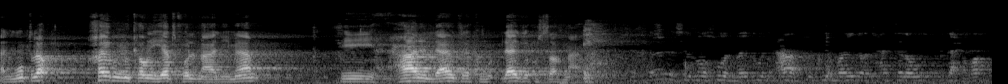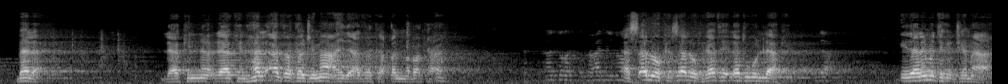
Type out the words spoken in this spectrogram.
المطلق خير من كونه يدخل مع الإمام في حال لا يدرك لا يدرك الصلاة معه. ما يكون يدرك حتى لو. بلى لكن لكن هل أدرك الجماعة إذا أدرك أقل من ركعة؟ أسألك أسألك لا تقول لكن. لا. إذا لم يدرك الجماعة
